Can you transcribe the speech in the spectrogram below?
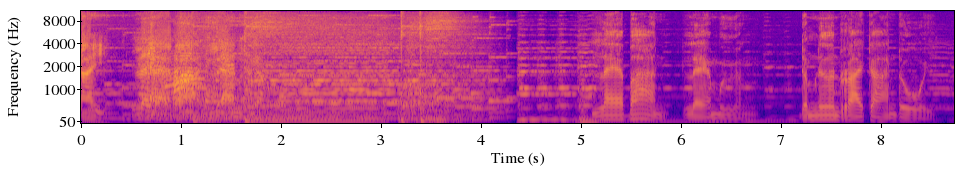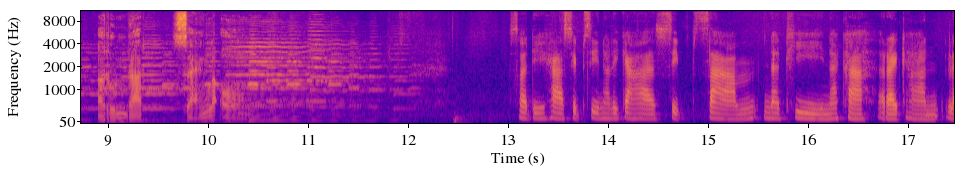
นแลบ้านแลเมือง แลบ้านแลเมืองดำเนินรายการโดย อรุณรัตน์แสงละออง สวัสดีค่ะ 14นาฬิกา13 นาทีนะคะ รายการแล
